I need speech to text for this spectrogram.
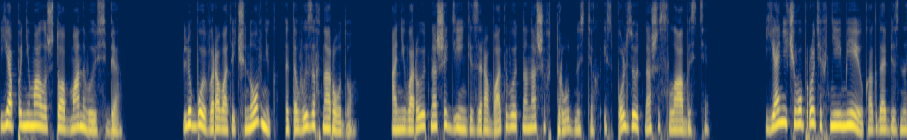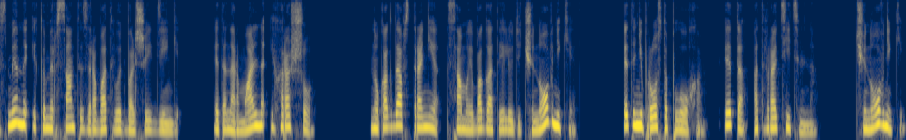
Я понимала, что обманываю себя. Любой вороватый чиновник – это вызов народу. Они воруют наши деньги, зарабатывают на наших трудностях, используют наши слабости. Я ничего против не имею, когда бизнесмены и коммерсанты зарабатывают большие деньги. Это нормально и хорошо. Но когда в стране самые богатые люди – чиновники, это не просто плохо, это отвратительно. Чиновники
